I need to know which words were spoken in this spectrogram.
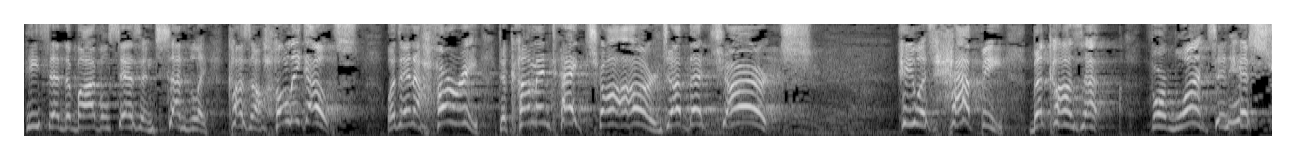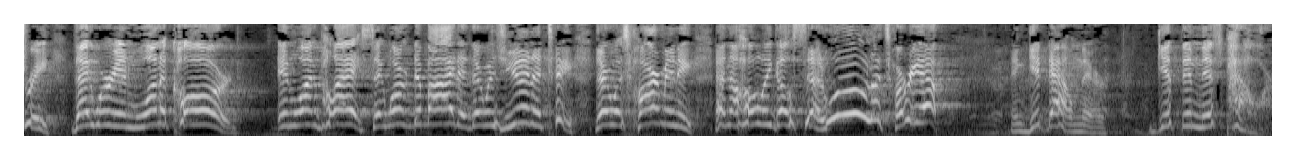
He said the Bible says, and suddenly, because the Holy Ghost was in a hurry to come and take charge of the church. He was happy because uh, for once in history, they were in one accord in one place. They weren't divided. There was unity. There was harmony. And the Holy Ghost said, woo, let's hurry up and get down there. Get them this power.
